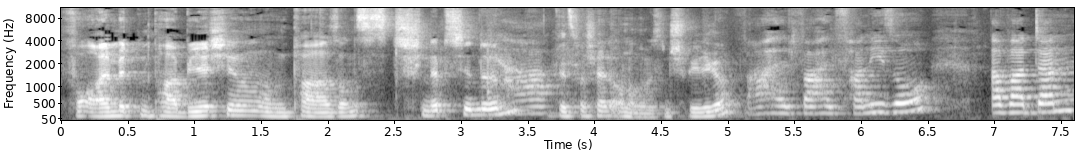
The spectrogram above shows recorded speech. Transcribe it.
Vor allem mit ein paar Bierchen und ein paar sonst Schnäpschen drin. Ja. Wird es wahrscheinlich auch noch ein bisschen schwieriger. War halt, war halt funny so. Aber dann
